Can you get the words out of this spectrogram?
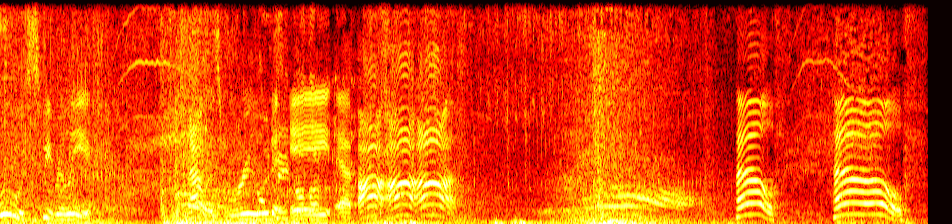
Ooh, sweet relief. That was rude Okay. AF. Ah, ah, ah! Health! Health!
